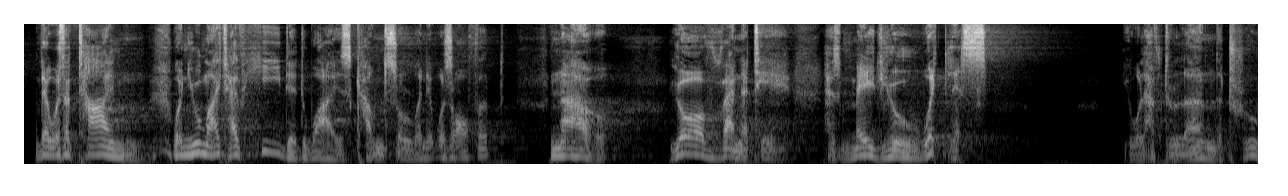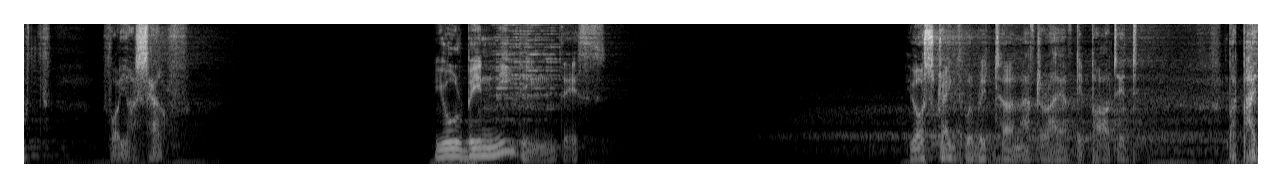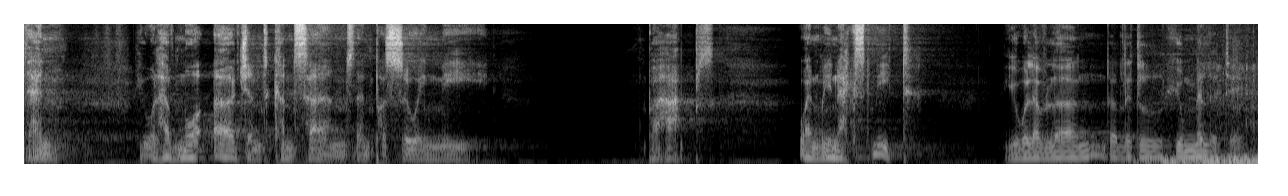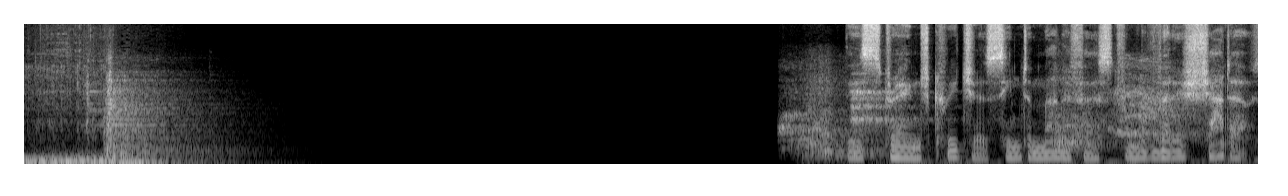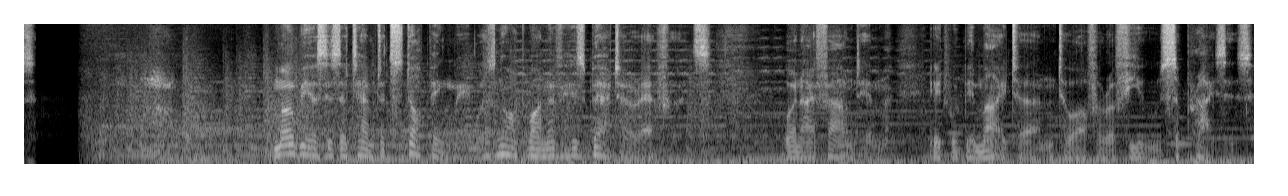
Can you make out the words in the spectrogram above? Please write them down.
There was a time when you might have heeded wise counsel when it was offered. Now, your vanity has made you witless. You will have to learn the truth for yourself. You'll be needing this. Your strength will return after I have departed. But by then, you will have more urgent concerns than pursuing me. Perhaps, when we next meet, you will have learned a little humility. These strange creatures seem to manifest from the very shadows. Moebius's attempt at stopping me was not one of his better efforts. When I found him, it would be my turn to offer a few surprises.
